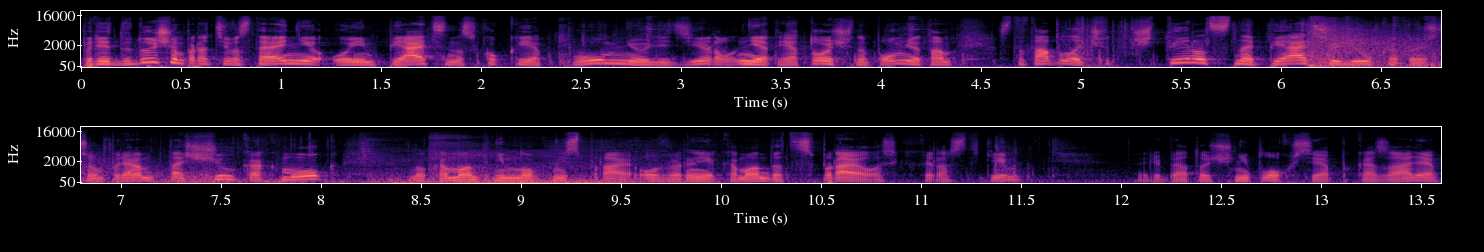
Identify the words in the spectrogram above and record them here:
предыдущем противостоянии у М5, насколько я помню, лидировал... Нет, я точно помню, там стата была 14 на 5 у Люка. То есть он прям тащил как мог, но команда немного не справилась. О, вернее, команда справилась как раз таки. Ребята очень неплохо себя показали.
